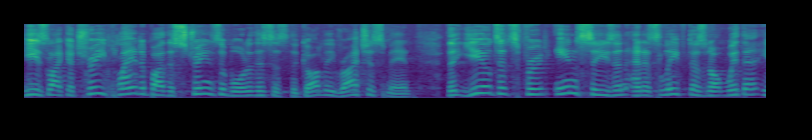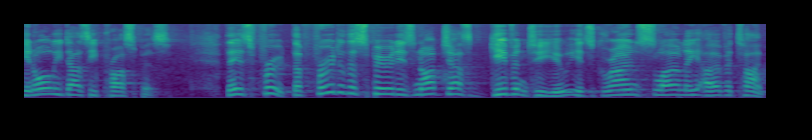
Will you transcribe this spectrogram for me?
he is like a tree planted by the streams of water. This is the godly, righteous man that yields its fruit in season and its leaf does not wither. In all he does, he prospers. There's fruit. The fruit of the Spirit is not just given to you, it's grown slowly over time.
